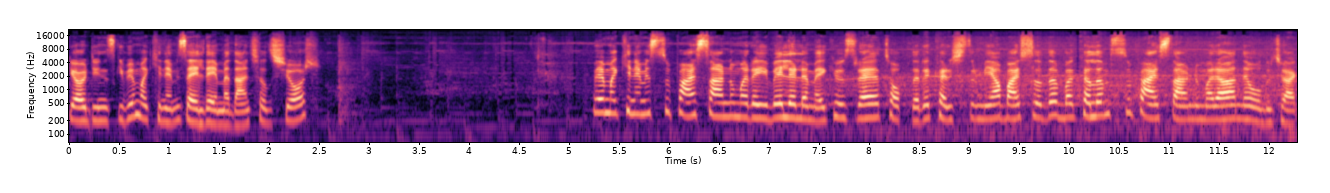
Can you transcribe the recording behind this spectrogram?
Gördüğünüz gibi makinemiz el değmeden çalışıyor. Ve makinemiz süperstar numarayı belirlemek üzere topları karıştırmaya başladı. Bakalım süperstar numara ne olacak?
